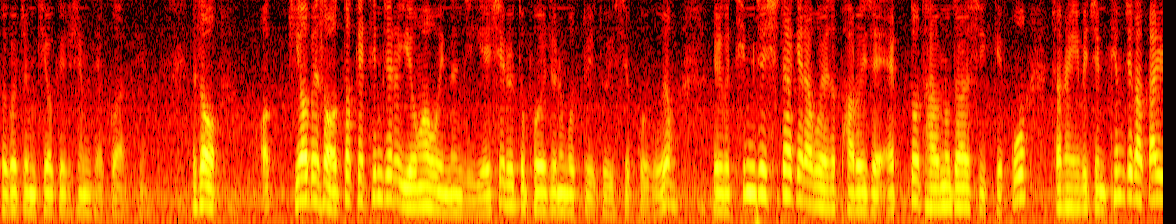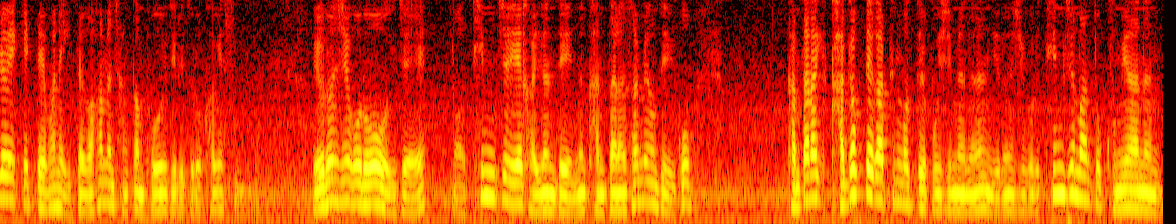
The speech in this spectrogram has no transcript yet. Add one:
그걸 좀 기억해 주시면 될 것 같아요. 그래서 어, 기업에서 어떻게 팀즈를 이용하고 있는지 예시를 또 보여주는 것도 또 있을 거고요. 그리고 팀즈 시작이라고 해서 바로 이제 앱도 다운로드 할 수 있겠고, 저는 이미 지금 팀즈가 깔려 있기 때문에 이따가 화면 잠깐 보여드리도록 하겠습니다. 이런 식으로 이제 어, 팀즈에 관련되어 있는 간단한 설명드리고 간단하게 가격대 같은 것들 보시면은 이런 식으로 팀즈만 또 구매하는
